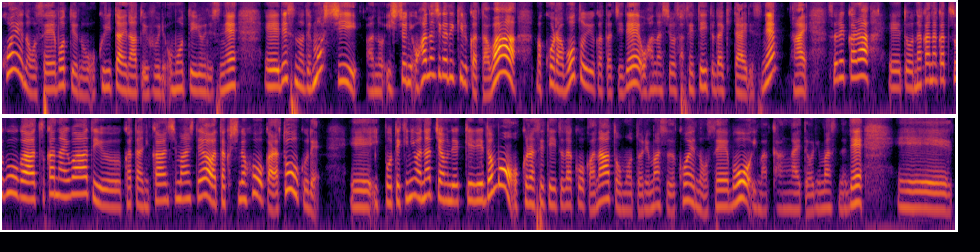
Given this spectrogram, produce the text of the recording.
声のお歳暮っていうのを送りたいなというふうに思っているんですね。えー、ですので、もし、あの、一緒にお話ができる方は、まあ、コラボという形でお話をさせていただきたいですね。はい。それから、えっ、ー、と、なかなか都合がつかないわという方に関しましては、私の方からトークで、えー、一方的にはなっちゃうんですけれども、送らせていただこうかなと思っております。声のお歳暮を今考えておりますので、えー、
